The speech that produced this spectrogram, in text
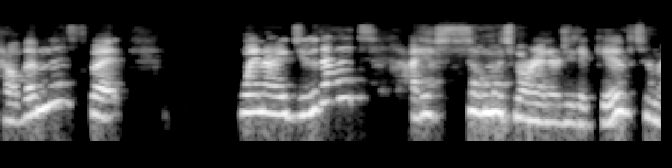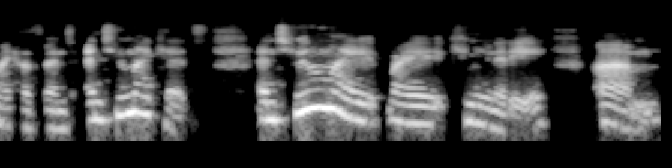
tell them this, but when I do that, I have so much more energy to give to my husband and to my kids and to my my community. Um,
